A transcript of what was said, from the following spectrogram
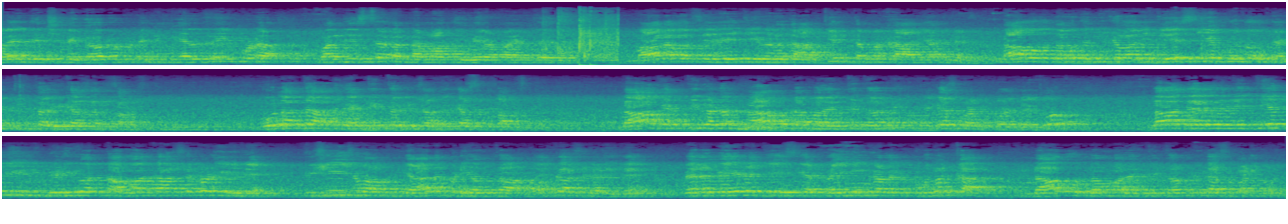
ವಲಯಾಧ್ಯಕ್ಷರಿಗೆ ಗೌರವ ಪಟ್ಟು ನಿಮ್ಗೆಲ್ಲರಿಗೂ ಕೂಡ ವಂದಿಸ್ತಾ ನನ್ನ ಮಾತು ವಿರಾಮ ಇದ್ದೇವೆ ಮಾನವ ಸೇವೆ ಜೀವನದ ಅತ್ಯುತ್ತಮ ಕಾರ್ಯ ಅಂತ. ನಾವು ನಮ್ಮದು ನಿಜವಾಗಿ ದೇಸಿ ಎಂಬುದು ವ್ಯಕ್ತಿತ್ವ ವಿಕಾಸ ಸಂಸ್ಥೆ. ಮೂಲತಃ ಅದು ವ್ಯಕ್ತಿತ್ವ ವಿಕಾಸ ವಿಕಾಸ ಸಂಸ್ಥೆ. ನಾವು ವ್ಯಕ್ತಿಗಳು, ನಾವು ನಮ್ಮ ವ್ಯಕ್ತಿತ್ವವನ್ನು ವಿಕಾಸ ಮಾಡಿಕೊಳ್ಬೇಕು. ನಾವು ಬೇರೆ ರೀತಿಯಲ್ಲಿ ಇಲ್ಲಿ ಬೆಳೆಯುವಂಥ ಅವಕಾಶಗಳು ಇದೆ. ವಿಶೇಷವಾದ ಜ್ಞಾನ ಪಡೆಯುವಂಥ ಅವಕಾಶಗಳಿದೆ. ಬೇರೆ ಬೇರೆ ನಾವು ನಮ್ಮ ವ್ಯಕ್ತಿತ್ವವನ್ನು ವಿಕಾಸ ಮಾಡಿಕೊಂಡು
